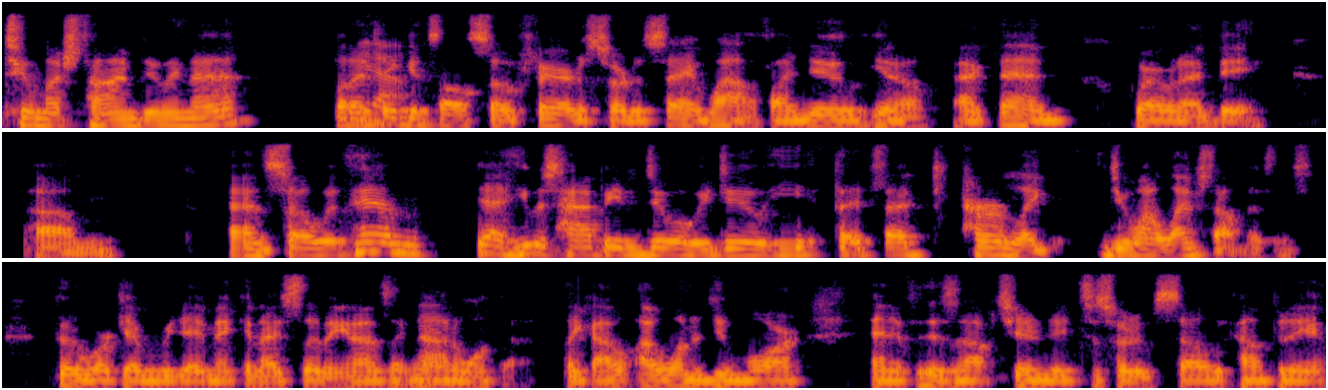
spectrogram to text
too much time doing that. But I yeah. think it's also fair to sort of say, wow, if I knew, you know, back then, where would I be? Um, and so with him, yeah, he was happy to do what we do. He it's that term like, do you want a lifestyle business? Go to work every day, make a nice living. And I was like, no, I don't want that. Like I, I want to do more. And if there's an opportunity to sort of sell the company,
